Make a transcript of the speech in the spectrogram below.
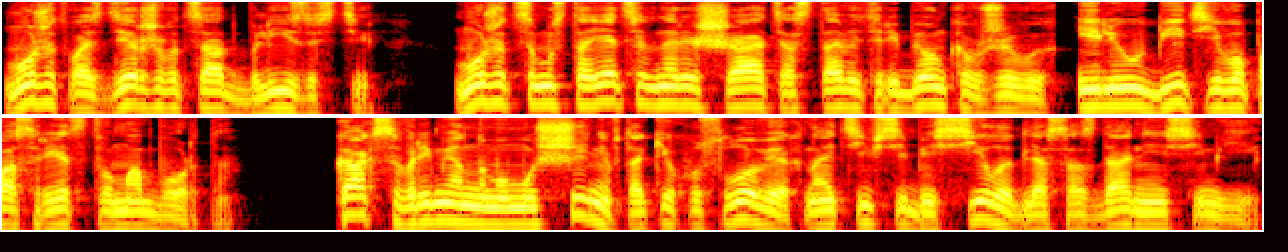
может воздерживаться от близости, может самостоятельно решать, оставить ребенка в живых или убить его посредством аборта. Как современному мужчине в таких условиях найти в себе силы для создания семьи?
